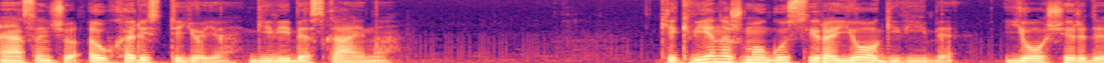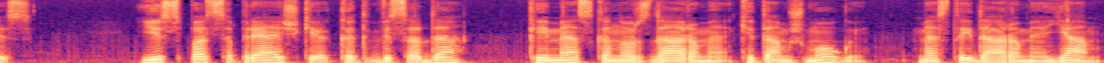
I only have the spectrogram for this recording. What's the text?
esančio Euharistijoje, gyvybės kaina. Kiekvienas žmogus yra jo gyvybė, jo širdis, Jis pats apreiškė, kad visada, kai mes ką nors darome kitam žmogui, mes tai darome jam.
